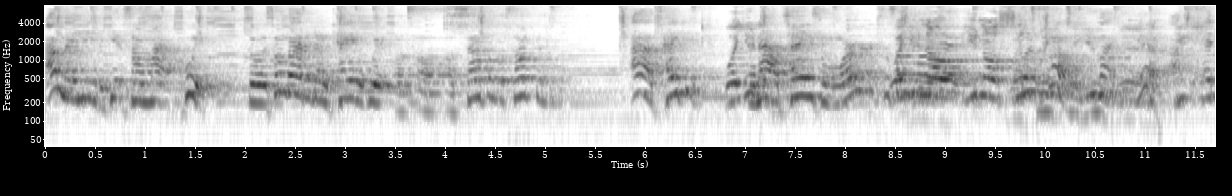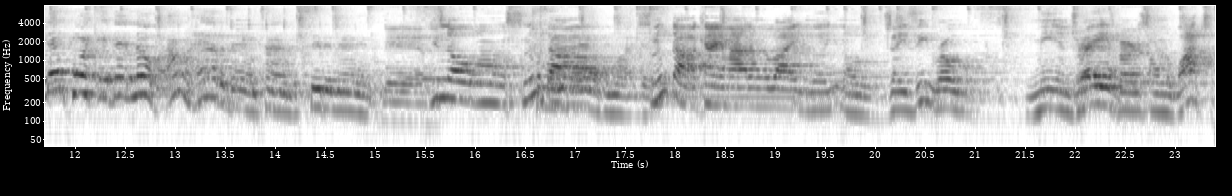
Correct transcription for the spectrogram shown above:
I may need to get something out quick. So if somebody done came with a, a, a sample or something, I'll take it. Well, you and know- I'll change some words. Or Well, you know, like you know, Snoop. Tweak Bro, to you, like, yeah. yeah. I- at that point, at that level, I don't have the damn time to sit in there and Yeah. You know, um, Snoop on with an album Dogg. like. Snoop Dogg came out and was like, well, you know, Jay Z wrote me and Dre's verse on the Watcher,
